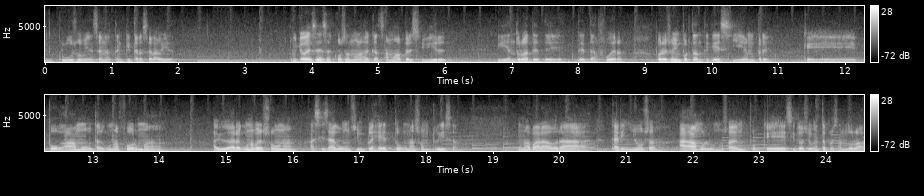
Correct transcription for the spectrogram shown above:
incluso piensan hasta en quitarse la vida. Muchas veces esas cosas no las alcanzamos a percibir viéndolas desde, desde afuera. Por eso es importante que siempre que podamos de alguna forma ayudar a alguna persona, así sea con un simple gesto, una sonrisa, una palabra cariñosa, hagámoslo. No sabemos por qué situación está pasando la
